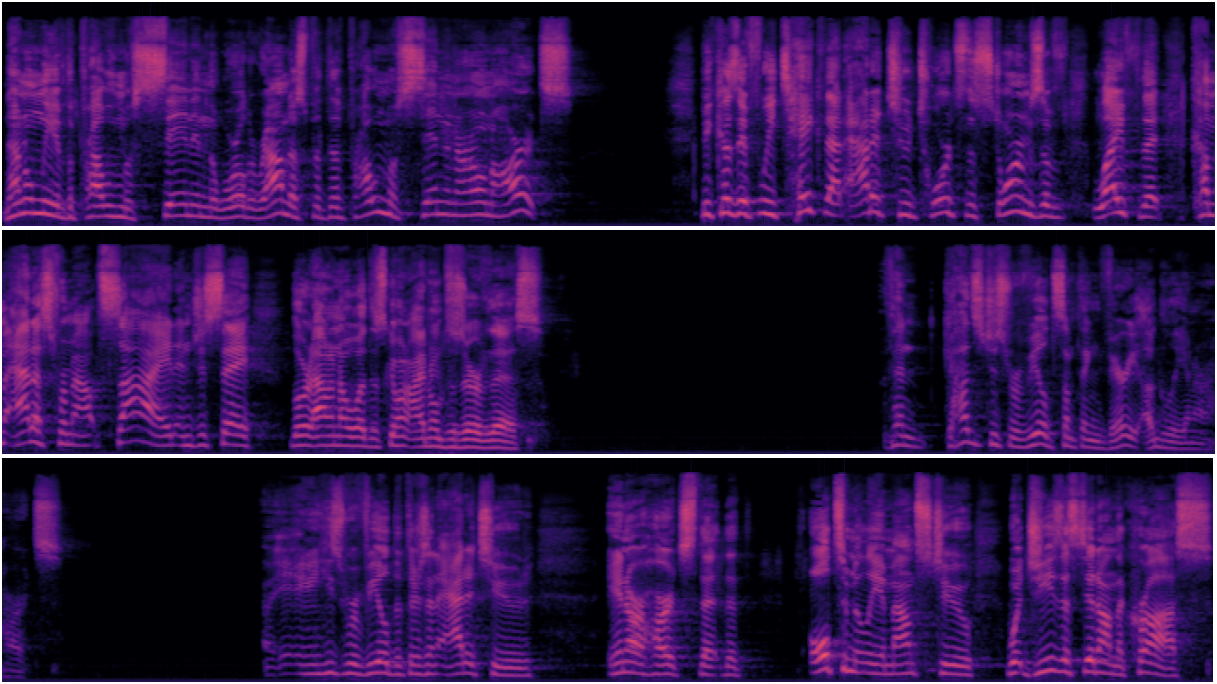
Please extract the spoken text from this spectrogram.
not only of the problem of sin in the world around us, but the problem of sin in our own hearts. Because if we take that attitude towards the storms of life that come at us from outside and just say, Lord, I don't know what this going on, I don't deserve this, then God's just revealed something very ugly in our hearts. He's revealed that there's an attitude in our hearts that, that ultimately amounts to what Jesus did on the cross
